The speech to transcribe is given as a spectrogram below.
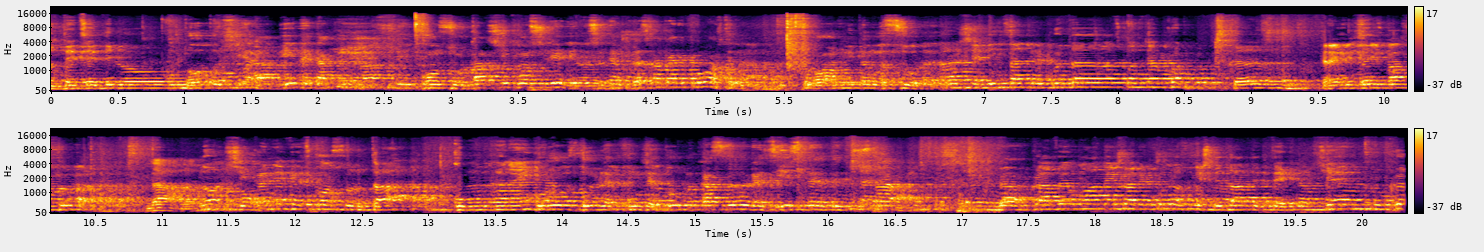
Sunteți edilul... Totuși era bine dacă ați fi consultat și consilierii. Noi suntem câțiva care cunoaștem o anumită măsură. În ședința trecută ați fost de acord că Trebuie să-i basurat. Da, da. Nu, și că ne veți consulta cu înainte Cunosc duble puncte duble ca să reziste. Deci, da. Pentru că avem oameni care cunosc niște date tehnice, pentru că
